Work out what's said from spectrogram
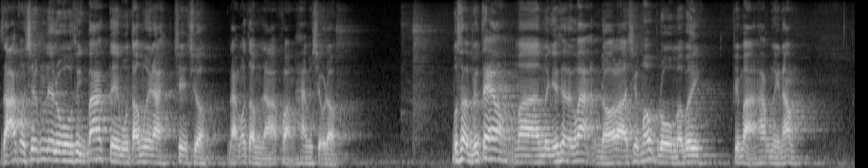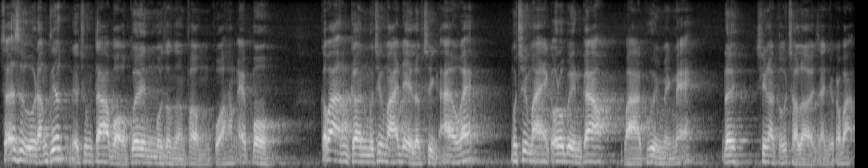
Giá của chiếc Lenovo ThinkPad T480 này trên thị trường đang có tầm giá khoảng 20 triệu đồng. Một sản phẩm tiếp theo mà mình giới thiệu với các bạn đó là chiếc mốc Pro Mavic phiên bản 2015 sẽ sự đáng tiếc nếu chúng ta bỏ quên một dòng sản phẩm của hãng Apple. Các bạn cần một chiếc máy để lập trình iOS, một chiếc máy có độ bền cao và cấu hình mạnh mẽ. Đây chính là câu trả lời dành cho các bạn.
